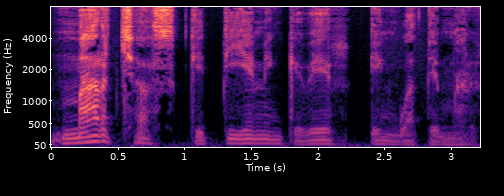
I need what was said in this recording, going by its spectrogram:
marchas que tienen que ver en Guatemala.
